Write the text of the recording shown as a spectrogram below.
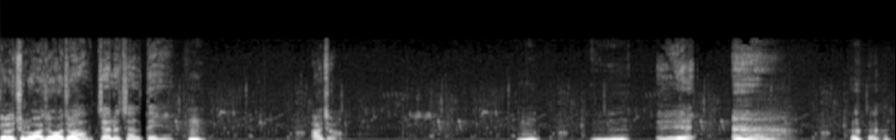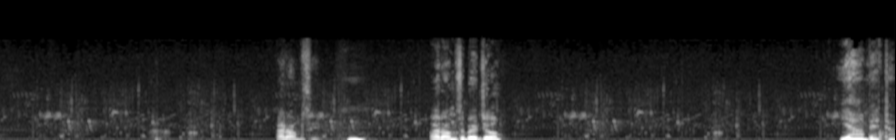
चलो चलो आ जाओ आ जाओ। चलो चलते हैं। आ जाओ। हम्म, हम्म, ए आराम से। आराम से बैठ जाओ। यहाँ बैठो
